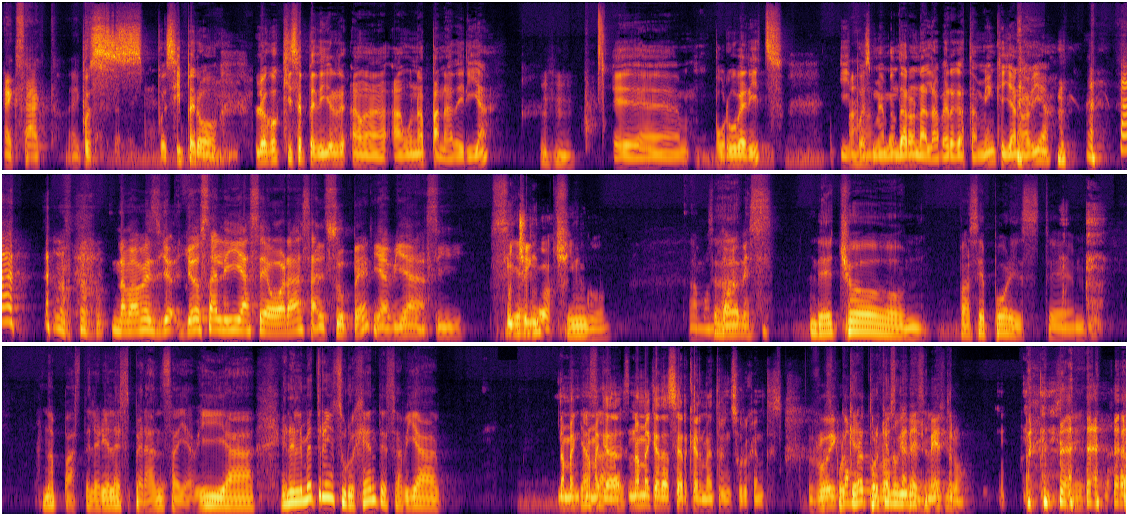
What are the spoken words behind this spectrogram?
Exacto. Pues, pues sí, pero luego quise pedir a, a una panadería Eh, por Uber Eats y pues me mandaron a la verga también, que ya no había. No mames, yo, yo salí hace horas al súper y había así Sí, Un chingo. Un chingo. a montones. De hecho, pasé por este una pastelería La Esperanza y había. En el metro Insurgentes había. No me, no me queda, no me queda cerca el metro Insurgentes. Rudy, ¿por qué- compra tu por qué no en vives el en la metro. Sí.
